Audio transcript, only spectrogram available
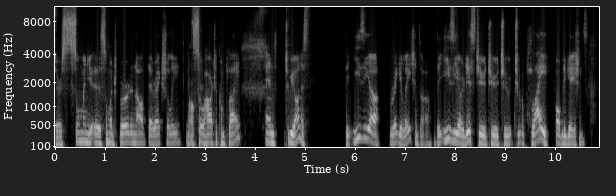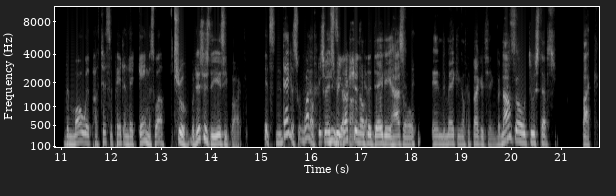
There's so many uh, so much burden out there. Actually, it's so hard to comply. And to be honest, the easier regulations are, the easier it is to to to to apply obligations. The more will participate in that game as well. True, but this is the easy part. It's that is one of the so it's reduction parts, of the daily hassle in the making of the packaging. But now go two steps back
